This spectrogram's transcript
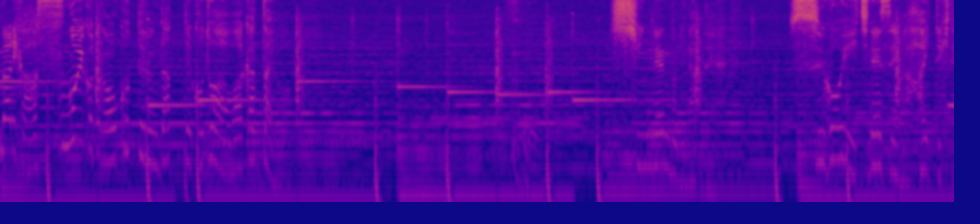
何かすごいことが起こってるんだってことは分かったよ。新年度になってすごい1年生が入ってきて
